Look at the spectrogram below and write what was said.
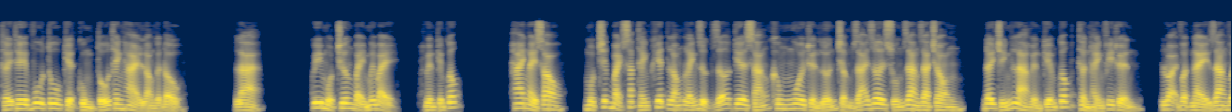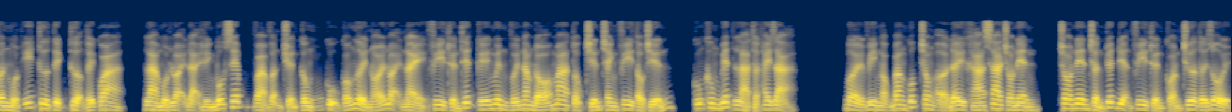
Thấy thế vu tu kiệt cùng tố thanh hải lòng gật đầu. Là. Q một chương bảy mươi bảy, huyền kiếm cốc. Hai ngày sau, một chiếc bạch sắt thánh khiết lóng lánh rực rỡ tia sáng không ngôi thuyền lớn chậm rãi rơi xuống giang ra trong. Đây chính là huyền kiếm cốc thần hành phi thuyền. Loại vật này giang vân một ít thư tịch thượng thấy qua là một loại đại hình bốc xếp và vận chuyển công cụ. Có người nói loại này phi thuyền thiết kế nguyên với năm đó ma tộc chiến tranh phi tàu chiến, cũng không biết là thật hay giả. Bởi vì ngọc băng quốc trong ở đây khá xa cho nên cho nên trần tuyết điện phi thuyền còn chưa tới rồi.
